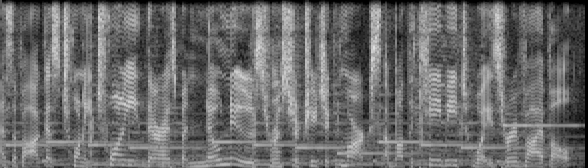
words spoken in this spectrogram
As of August 2020, there has been no news from Strategic Marks about the KB Toys revival.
